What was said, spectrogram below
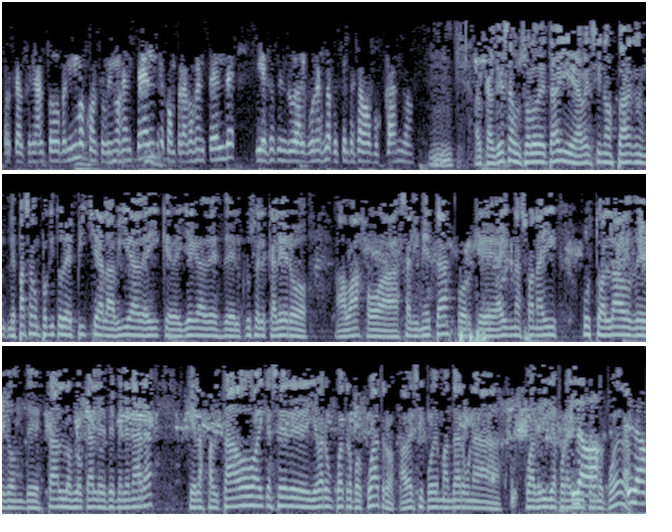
porque al final todos venimos, consumimos en Telde, compramos en Telde y eso sin duda alguna es lo que siempre estamos buscando. Alcaldesa, un solo detalle, a ver si nos le pasa un poquito de piche a la vía de ahí que llega desde el cruce del Calero abajo a Salinetas porque hay una zona ahí justo al lado de donde están los locales de Melenara que el asfaltado hay que hacer eh, llevar un 4x4 a ver si pueden mandar una cuadrilla por ahí lo, cuando pueda Lo,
